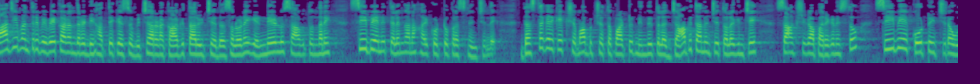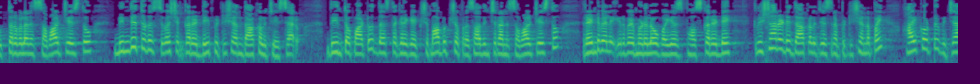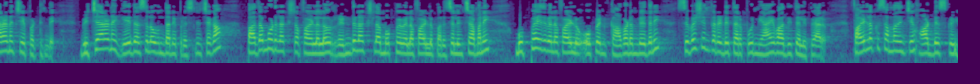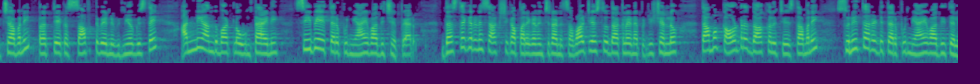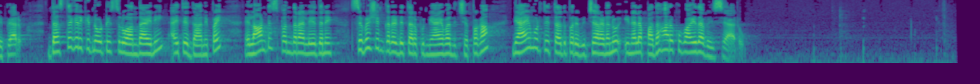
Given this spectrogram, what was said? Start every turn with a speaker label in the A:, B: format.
A: మాజీ మంత్రి వివేకానందరెడ్డి హత్య కేసు విచారణ కాగితాలు ఇచ్చే దశలోనే ఎన్నేళ్ళు సాగుతుందని సీబీఐని తెలంగాణ హైకోర్టు ప్రశ్నించింది. దస్తగిరికి క్షమాభిక్షతో పాటు నిందితుల జాబితా నుంచి తొలగించి సాక్షిగా పరిగణిస్తూ సీబీఐ కోర్టు ఇచ్చిన ఉత్తర్వులను సవాల్ చేస్తూ నిందితుడు శివశంకర్రెడ్డి పిటిషన్ దాఖలు చేశారు. దీంతో పాటు దస్తగిరికి క్షమాభిక్ష ప్రసాదించడాన్ని సవాల్ చేస్తూ రెండు వేల ఇరవై మూడులో వైఎస్ భాస్కర్ రెడ్డి కృష్ణారెడ్డి దాఖలు చేసిన పిటిషన్లపై హైకోర్టు విచారణ చేపట్టింది. విచారణ ఏ దశలో ఉందని ప్రశ్నించగా పదమూడు లక్షల ఫైళ్ళలో రెండు లక్షల ముప్పై వేల ఫైళ్ళు పరిశీలించామని ముప్పై ఐదు వేల ఫైళ్ళు ఓపెన్ కావడం లేదని శివశంకర్రెడ్డి తరపు న్యాయవాది తెలిపారు. ఫైళ్ళకు సంబంధించి హార్డ్ డిస్క్ ఇచ్చామని ప్రత్యేక సాఫ్ట్వేర్ను వినియోగిస్తే అన్ని అందుబాటులో ఉంటాయని సీబీఐ తరపు న్యాయవాది చెప్పారు. దస్తగిరిని సాక్షిగా పరిగణించడాన్ని సవాల్ చేస్తూ దాఖలైన పిటిషన్లో తాము కౌంటర్ దాఖలు చేస్తామని సునీతారెడ్డి తరపు న్యాయవాది తెలిపారు. దస్తగిరికి నోటీసులు అందాయని అయితే దానిపై ఎలాంటి స్పందన లేదని శివశంకర్ రెడ్డి తరపు న్యాయవాది చెప్పగా న్యాయమూర్తి తదుపరి విచారణను ఈ నెల పదహారుకు వాయిదా వేశారు.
